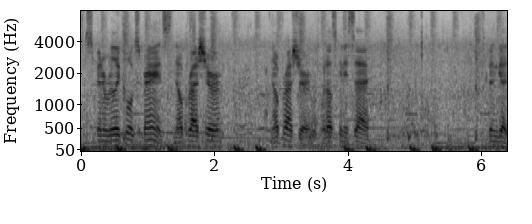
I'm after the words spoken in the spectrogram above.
just been a really cool experience. No pressure, no pressure. What else can you say? It's been good.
